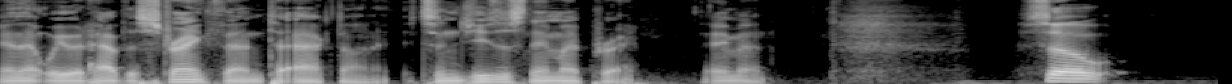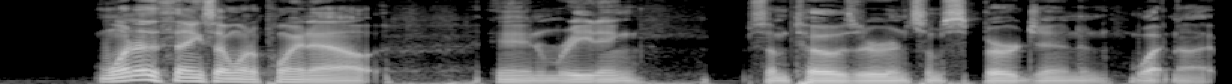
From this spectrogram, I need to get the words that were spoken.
and that we would have the strength then to act on it. It's in Jesus' name I pray. Amen. So, one of the things I want to point out in reading some Tozer and some Spurgeon and whatnot,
